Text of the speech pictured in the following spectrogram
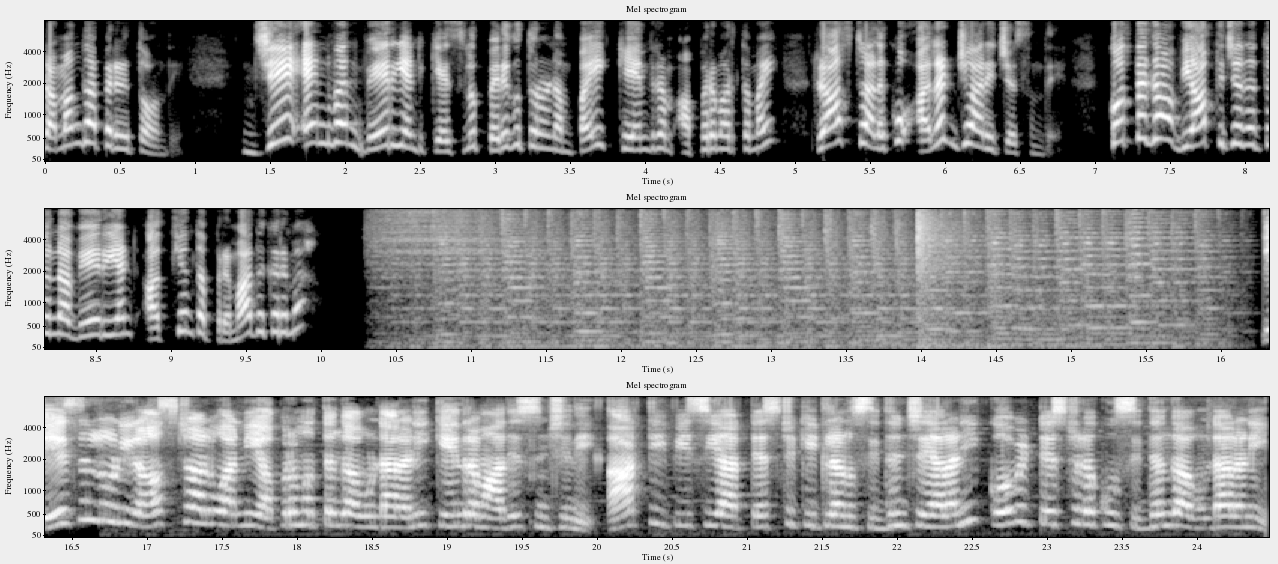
క్రమంగా పెరుగుతోంది. జేఎన్ వన్ వేరియంట్ కేసులు పెరుగుతుండడంపై కేంద్రం అప్రమత్తమై రాష్ట్రాలకు అలర్ట్ జారీ చేసింది. కొత్తగా వ్యాప్తి చెందుతున్న వేరియంట్ అత్యంత ప్రమాదకరమా? దేశంలోని రాష్ట్రాలు అన్ని అప్రమత్తంగా ఉండాలని కేంద్రం ఆదేశించింది. ఆర్టీపీసీఆర్ టెస్ట్ కిట్లను సిద్ధం చేయాలని కోవిడ్ టెస్టులకు సిద్ధంగా ఉండాలని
